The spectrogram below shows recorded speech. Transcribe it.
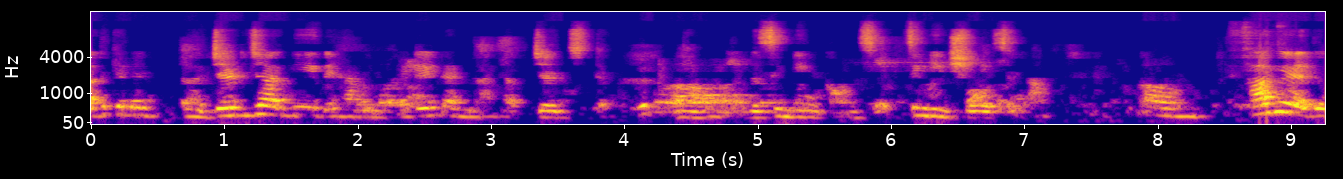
ಅದಕ್ಕೆಲ್ಲ ಜಡ್ಜ್ ಆಗಿ they have invited and have judge singing concert singing shows ಎಲ್ಲ. ಹಾಗೆ ಅದು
